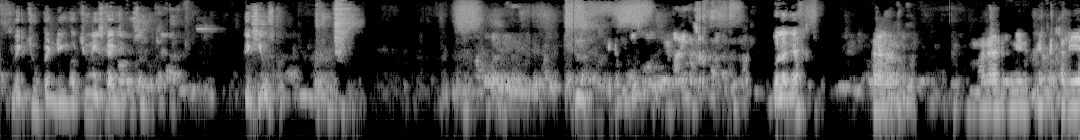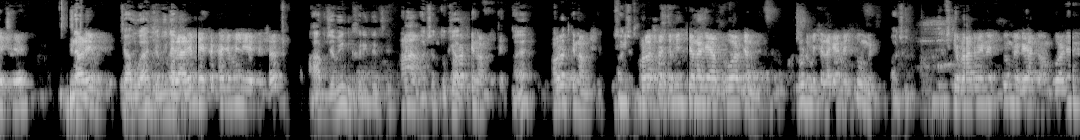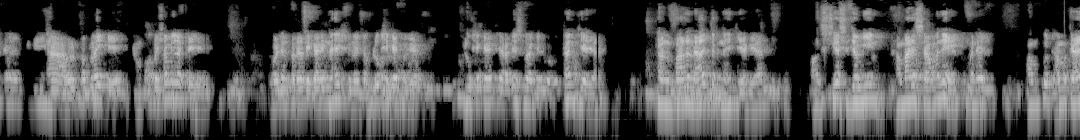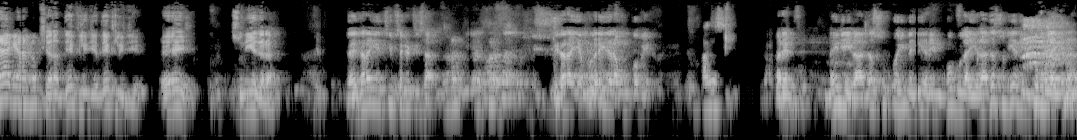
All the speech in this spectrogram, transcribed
कि भाई क्यों पेंडिंग और क्यों नहीं इसका एग्जीक्यूशन होता देखिए उसको। बोला जाए हमारा ज़मीन लिए थे। क्या हुआ? ज़मीन में ज़मीन लिए थे सर। आप ज़मीन खरीदे थे? हाँ। अच्छा तो क्या औरत के नाम से। औरत के नाम से। अच्छा। थोड़ा सा ज़मीन चला गया भूअर्जन में। रोड में चला गया एन में। अच्छा। उसके बाद में एन में गया तो हम भूअर्जन यहाँ अप्लाई किए हमको पैसा मिलना चाहिए भूअर्जन पदाधिकारी नहीं सुने तो हम लोग शिकायत में गए। लोग शिकायत से आदेश हुआ कि भुगतान किया जाए। कानून पालन आज तक नहीं किया गया। और शेष ज़मीन हमारे सामने मैंने हमको धमकाया गया लोग जरा देख लीजिए देख लीजिए। सुनिए जरा। इधर आइए चीफ सेक्रेटरी साहब। इधर आइए बुलाइए जरा उनको भी। अरे नहीं नहीं राजस्व को ही नहीं अरे इनको बुलाइए। राजस्व नहीं अरे इनको बुलाइए ना।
